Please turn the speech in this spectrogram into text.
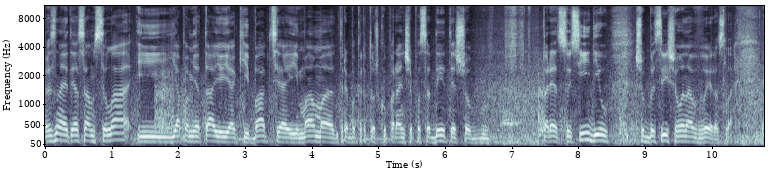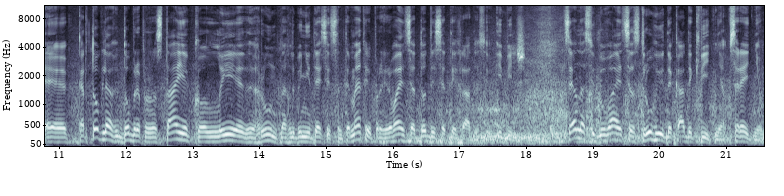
Ви знаєте, я сам з села, і я пам'ятаю, як і бабця, і мама треба картошку поранше посадити, щоб вперед сусідів, щоб швидше вона виросла. Е, Картопля добре проростає, коли ґрунт на глибині 10 см прогрівається до 10 градусів і більше. Це у нас відбувається з другої декади квітня в середньому.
